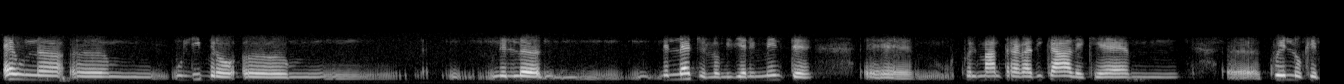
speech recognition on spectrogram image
è un, um, un libro, um, nel, nel, leggerlo mi viene in mente eh, quel mantra radicale che è um, eh, quello che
